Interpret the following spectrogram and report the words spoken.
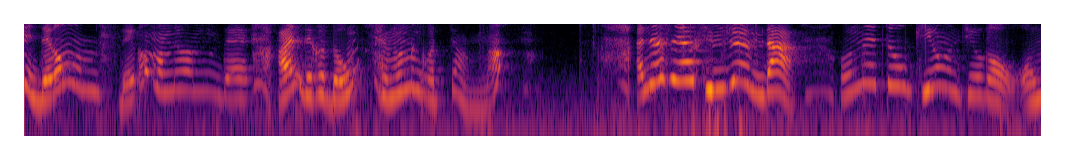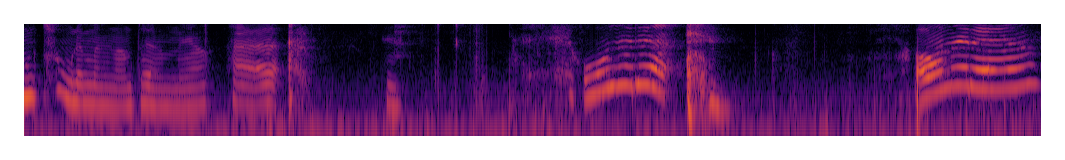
아니 내가 만- 내가 만들었는데 아니 내가 너무 잘 만든 것 같지 않나? 안녕하세요 김주현입니다. 오늘 또 귀여운 지우가 엄청 오랜만에 나타났네요. 아, 오늘은 오늘은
